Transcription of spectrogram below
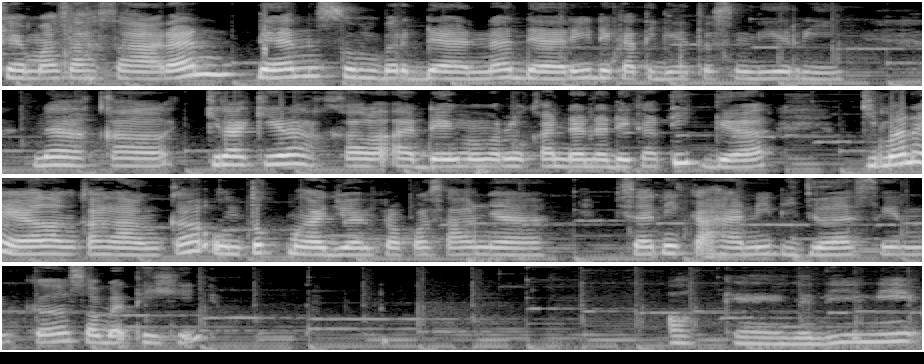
skema sasaran, dan sumber dana dari DK3 itu sendiri. Nah, kira-kira kalau ada yang memerlukan dana DK3, gimana ya langkah-langkah untuk pengajuan proposalnya? Bisa nih Kak Hani dijelasin ke Sobat Hihi. Oke, jadi ini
